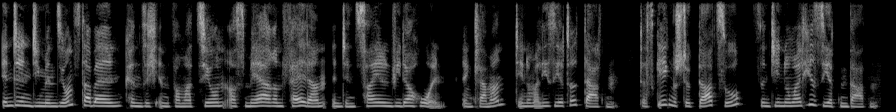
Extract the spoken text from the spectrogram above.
In den Dimensionstabellen können sich Informationen aus mehreren Feldern in den Zeilen wiederholen, in Klammern denormalisierte Daten. Das Gegenstück dazu sind die normalisierten Daten.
